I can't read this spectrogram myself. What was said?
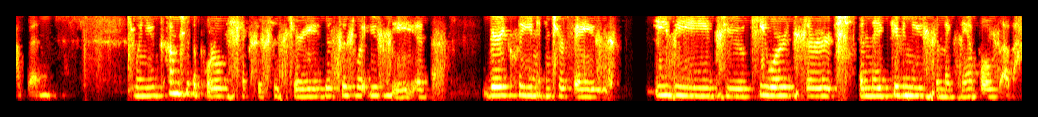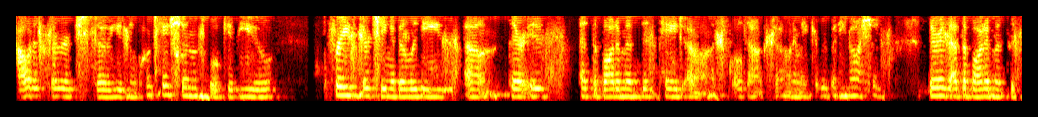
happen. When you come to the portal of Texas history, this is what you see. It's very clean interface, easy to keyword search, and they've given you some examples of how to search. So using quotations will give you phrase searching abilities. Um, there is at the bottom of this page, I don't want to scroll down because I don't want to make everybody nauseous. There is at the bottom of this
